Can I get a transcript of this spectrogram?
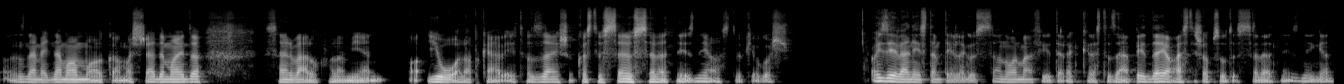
az nem egy nem alkalmas rá, de majd a szerválok valamilyen jó alapkávét hozzá, és akkor azt össze, össze lehet nézni, az tök jogos. Az évvel néztem tényleg össze a normál filterekkel ezt az AP-t, de ja, ezt is abszolút össze lehet nézni, igen.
